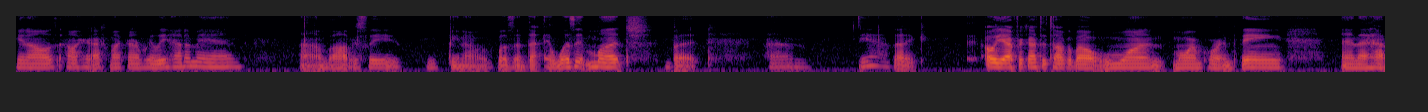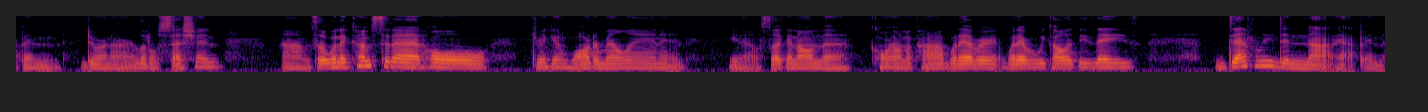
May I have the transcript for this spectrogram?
You know, I was out here acting like I really had a man. Um, but obviously, you know, it wasn't that it wasn't much, but um, yeah, like oh yeah, I forgot to talk about one more important thing, and that happened during our little session. Um, so when it comes to that whole drinking watermelon and you know sucking on the corn on the cob, whatever whatever we call it these days, definitely did not happen.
